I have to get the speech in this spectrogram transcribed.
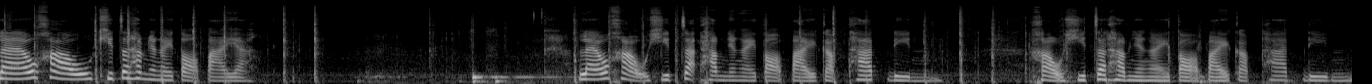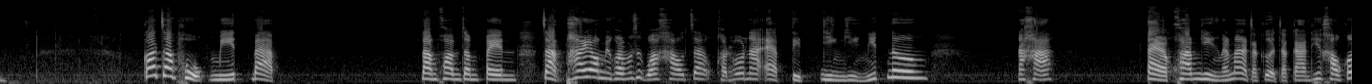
แล้วเขาคิดจะทำยังไงต่อไปอะแล้วเขาคิดจะทำยังไงต่อไปกับธาตุดิน เขาคิดจะทำยังไงต่อไปกับธาตุดิน ก็จะผูกมิตรแบบตามความจำเป็นจากไพ่เรามีความรู้สึกว่าเขาจะขอโทษนะแอบติดหยิงหยิงนิดนึง นะคะ แต่ความหยิ่งนั้นมันอาจจะเกิดจากการที่เขาก็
